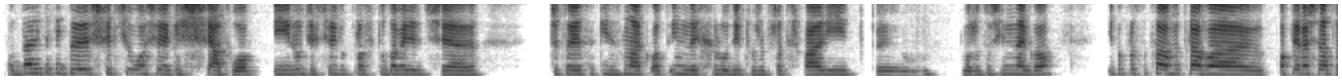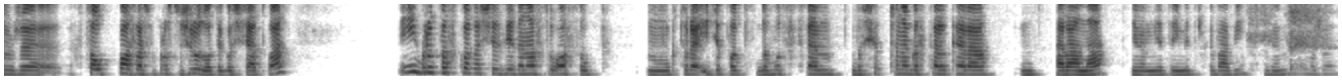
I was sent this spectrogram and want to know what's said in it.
w oddali tak jakby świeciło się jakieś światło i ludzie chcieli po prostu dowiedzieć się, czy to jest jakiś znak od innych ludzi, którzy przetrwali, czy może coś innego. I po prostu cała wyprawa opiera się na tym, że chcą poznać po prostu źródło tego światła. I grupa składa się z 11 osób, mm, która idzie pod dowództwem doświadczonego stalkera mm, Tarana. Nie wiem, mnie to imię trochę bawi. Nie wiem, może,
